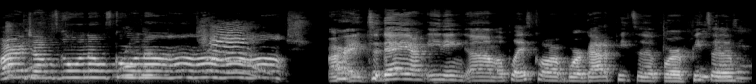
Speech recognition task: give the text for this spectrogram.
All right, y'all, what's going on? What's going on? All right, today I'm eating um, a place called Borgata Pizza for Pizza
